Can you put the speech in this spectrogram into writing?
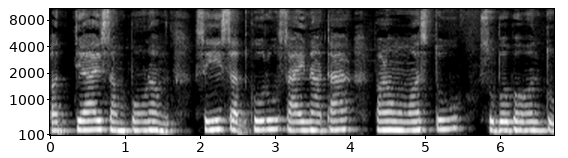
અધ્યાય સંપૂર્ણમ. શ્રી સદગુરુ સાંઈનાથા પણ મસ્તુ શુભ ભવંતુ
